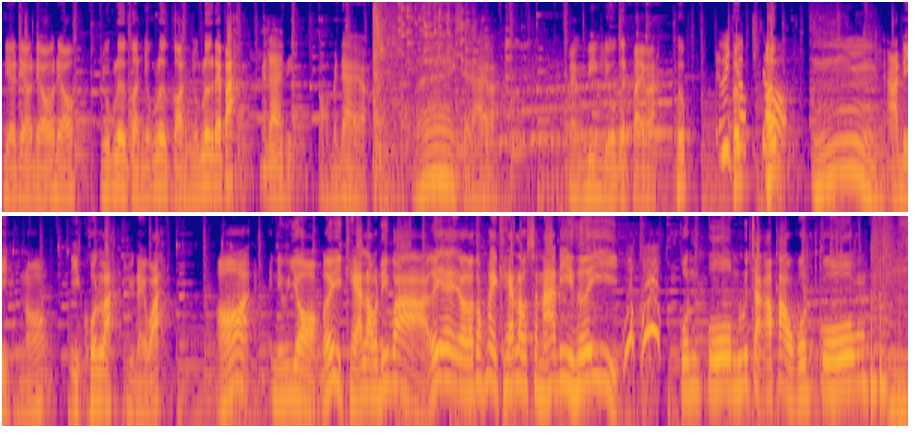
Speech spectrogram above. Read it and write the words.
เดี๋ยวเดี๋ยวเดี๋ยวเดี๋ยวยกเลิกก่อนยกเลิกก่อนยกเลิกได้ปะไม่ได้พี่อ๋อไม่ได้เหรอเฮ้ยเสียดายว่ะแม่งวิ่งเร็วเกินไปว่ะปึ๊บพี่ปึ๊โจ้บพี่โจ้ปึ๊บอืมอะดิน้องอีกคนล่ะอยู่ไหนวะอ๋อนิวยอร์กเอ้ยแคสเราดีว่าเอ้ยเอ้ยเราต้องให้แคสเราชนะดิเฮ้ยกลโกงรู้จักอะเปล่ากลโกงอืม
